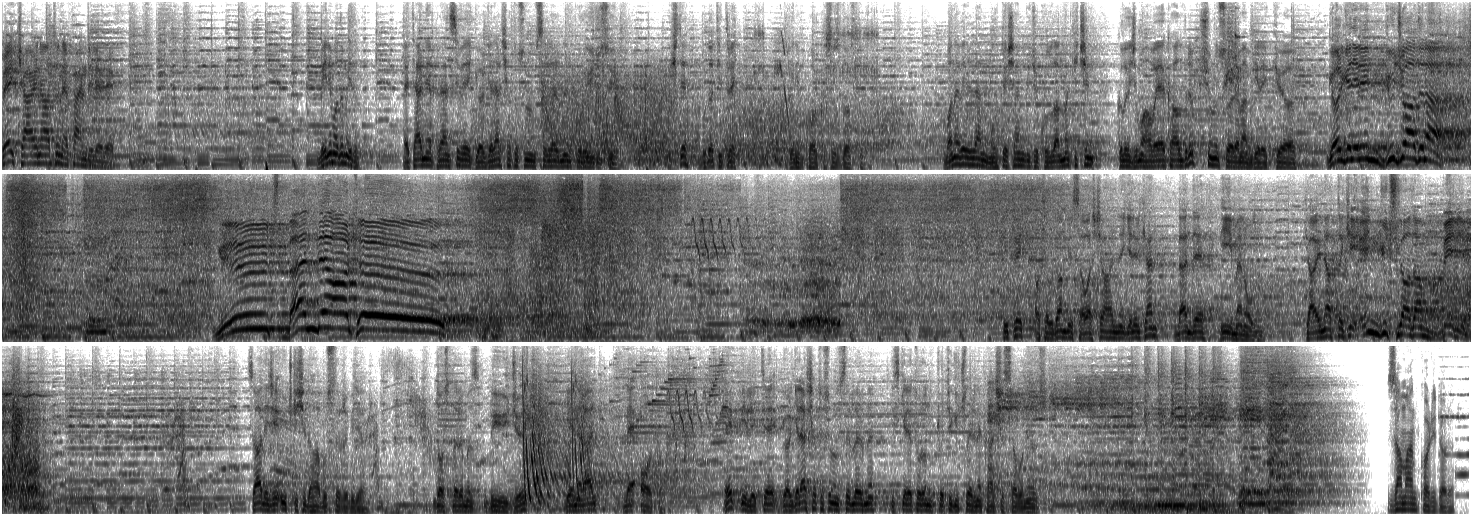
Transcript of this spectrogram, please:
Ve kainatın efendileri. Benim adım Edim. Eternia Prensi ve Gölgeler Şatosu'nun sırlarının koruyucusuyum. İşte bu da Titrek. Benim korkusuz dostum. Bana verilen muhteşem gücü kullanmak için kılıcımı havaya kaldırıp şunu söylemem gerekiyor. Gölgelerin gücü adına! Güç bende artık! Titrek atılgan bir savaşçı haline gelirken ben de He-Man oldum. Kainattaki en güçlü adam benim. Sadece üç kişi daha bu sırrı biliyor. Dostlarımız Büyücü, General ve Orko. Hep birlikte Gölgeler Şatosu'nun sırlarını İskeletor'un kötü güçlerine karşı savunuyoruz. Zaman koridoru.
